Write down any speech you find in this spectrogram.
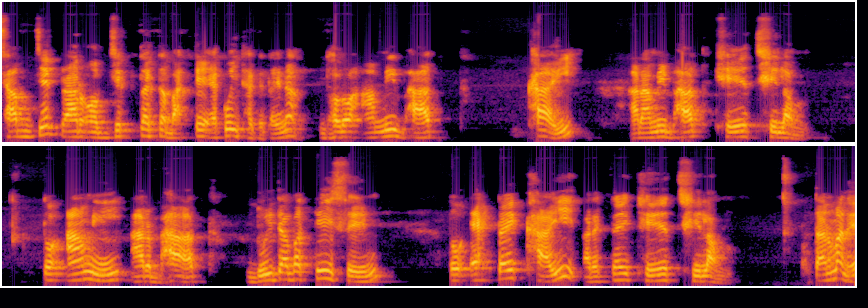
সাবজেক্ট আর অবজেক্ট তো একটা বাক্যে একই থাকে, তাই না? ধরো আমি ভাত খাই আর আমি ভাত খেয়েছিলাম। তো আমি আর ভাত দুইটা বাক্যেই সেম তো একটাই খাই আর একটাই খেয়েছিলাম। তার মানে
